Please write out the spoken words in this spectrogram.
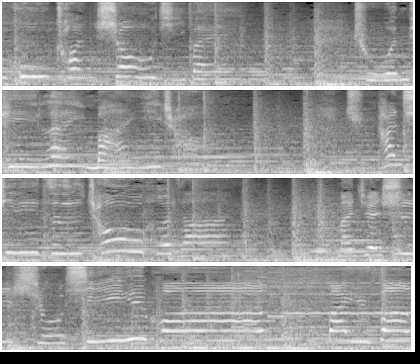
剑外忽传收几杯，初闻涕泪满衣裳。却看妻子愁何在？满卷诗书喜欲狂。白日放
